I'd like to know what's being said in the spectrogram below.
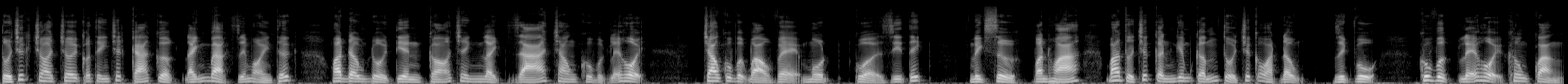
tổ chức trò chơi có tính chất cá cược, đánh bạc dưới mọi hình thức, hoạt động đổi tiền có tranh lệch giá trong khu vực lễ hội. Trong khu vực bảo vệ một của di tích, lịch sử, văn hóa, ban tổ chức cần nghiêm cấm tổ chức các hoạt động, dịch vụ, khu vực lễ hội không quảng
